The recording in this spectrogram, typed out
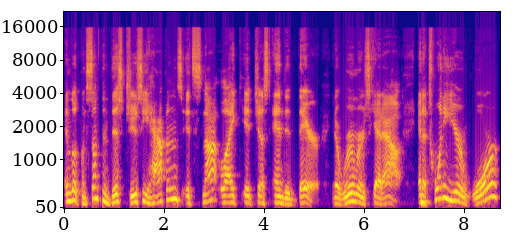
And look, when something this juicy happens, it's not like it just ended there. You know, rumors get out, and a twenty-year war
